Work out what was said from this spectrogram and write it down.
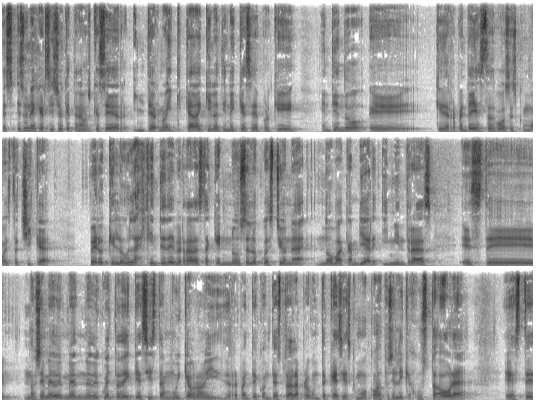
es, es un ejercicio que tenemos que hacer interno y que cada quien lo tiene que hacer porque entiendo eh, que de repente hay estas voces como esta chica, pero que luego la gente de verdad hasta que no se lo cuestiona no va a cambiar. Y mientras este no sé me doy, me, doy cuenta de que sí está muy cabrón y de repente contesto a la pregunta que decías como cómo es posible que justo ahora este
